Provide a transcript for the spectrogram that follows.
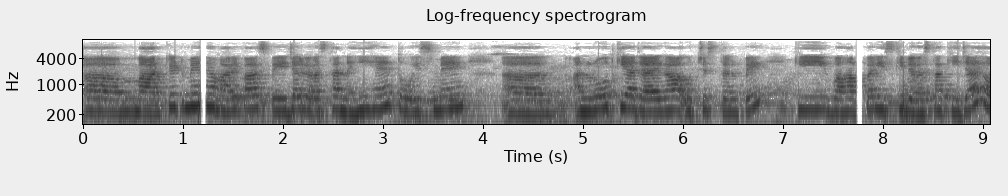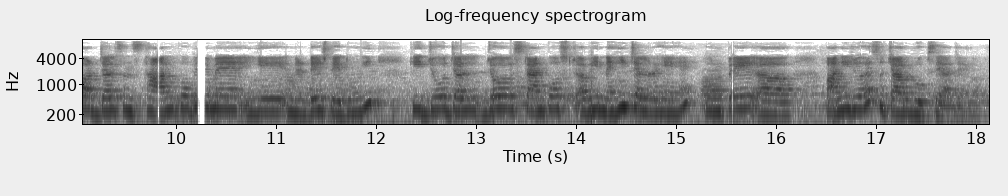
आ, मार्केट में हमारे पास पेयजल व्यवस्था नहीं है तो इसमें अनुरोध किया जाएगा उच्च स्तर पे कि वहाँ पर इसकी व्यवस्था की जाए और जल संस्थान को भी मैं ये निर्देश दे दूँगी कि जो जल जो स्टैंड पोस्ट अभी नहीं चल रहे हैं उन पे आ, पानी जो है सुचारू रूप से आ जाए।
